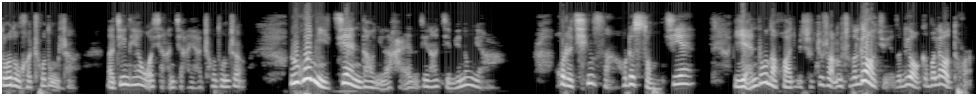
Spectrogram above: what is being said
多动和抽动上。那今天我想讲一下抽动症。如果你见到你的孩子经常挤眉弄眼，或者清嗓，或者耸肩，严重的话，就是就是我们说的撂蹶子、撂胳膊、撂腿儿，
